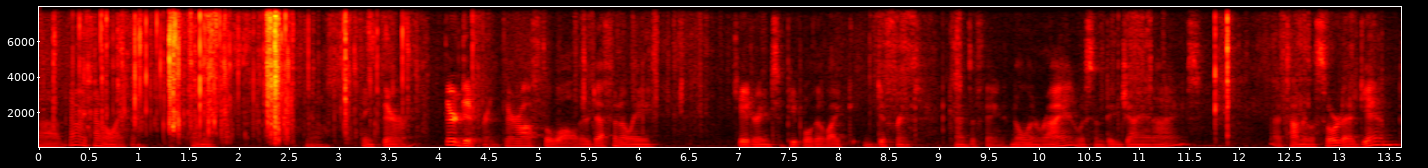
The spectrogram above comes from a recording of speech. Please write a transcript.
Uh, now I kind of like them. Kind of, you know, think they're they're different. They're off the wall. They're definitely catering to people that like different kinds of things. Nolan Ryan with some big giant eyes. Uh, Tommy Lasorda again.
